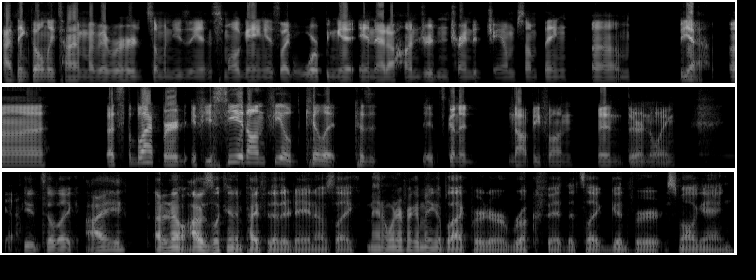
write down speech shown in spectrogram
I think the only time I've ever heard someone using it in small gang is like warping it in at a hundred and trying to jam something. Um, but yeah, uh, that's the blackbird. If you see it on field, kill it because it, it's gonna not be fun and they're annoying. Yeah. Dude, so like I I don't know. I was looking at Pyfa the other day and I was like, man, I wonder if I can make a Blackbird or a Rook fit that's like good for small gang,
